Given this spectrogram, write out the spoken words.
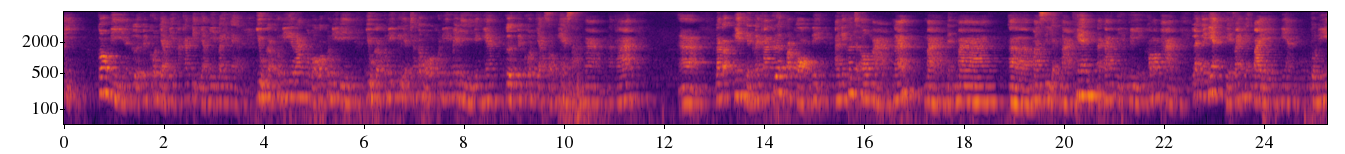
ติก็มีเกิดเป็นคนอย่ามีอคติอย่ามีใบแอบอยู่กับคนนี้รักก็บอกว่าคนนี้ดี อยู่กับคนนี้เกลียดฉันก็บอกว่าคนนี้ไม่ดีอย่างเงี้ยเกิดเป็นคนอย่างสองแง่สามงามนะคะอ่าแล้วก็นี่เห็นไหมครับเครื่องประกอบนี่ อันนี้เขาจะเอามานะ หมากเนี่ยมาอ่ามาเสียบหมากแห้งนะคะมีมีเขามาพันและในเนี้ยเห็นไหมเนี่ยใบเนี่ยตัวนี้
